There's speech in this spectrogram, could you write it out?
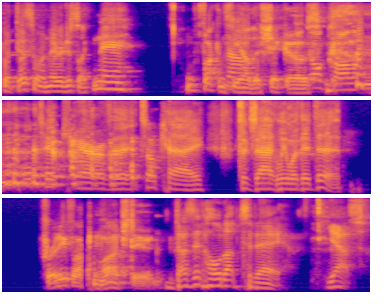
But this one, they were just like, nah, we'll fucking see how this shit goes. Don't call them. We'll take care of it. It's okay. It's exactly what they did. Pretty fucking much, dude. Does it hold up today? Yes.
